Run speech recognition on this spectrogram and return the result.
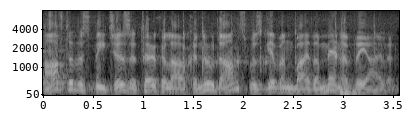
After the speeches, a Tokelau canoe dance was given by the men of the island.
